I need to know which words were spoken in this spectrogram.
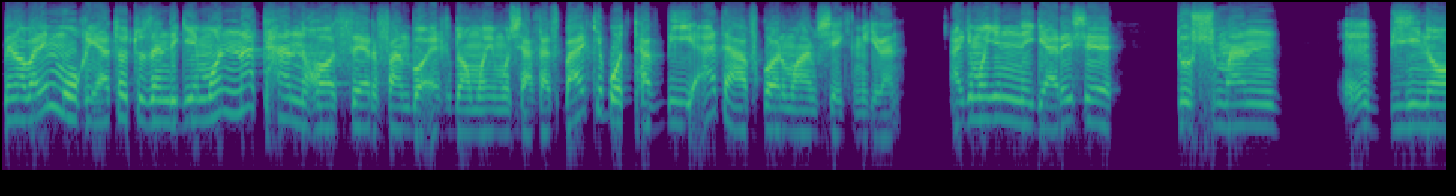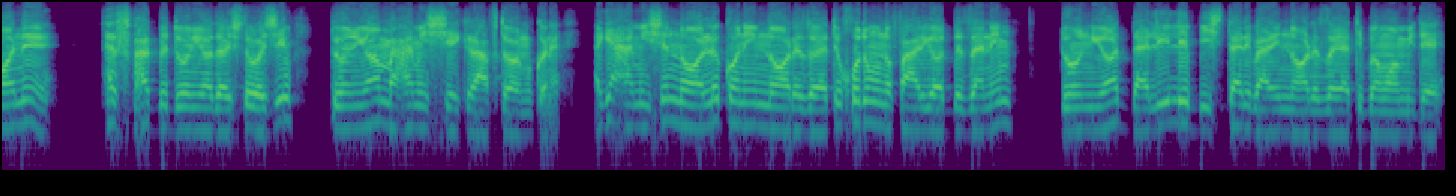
بنابراین موقعیت ها تو زندگی ما نه تنها صرفا با اقدام های مشخص بلکه با طبیعت افکار ما هم شکل می‌گیرن. اگه ما یه نگرش دشمن بینانه نسبت به دنیا داشته باشیم دنیا هم به همین شکل رفتار می‌کنه. اگه همیشه ناله کنیم نارضایتی خودمون رو فریاد بزنیم دنیا دلیل بیشتری برای نارضایتی به ما میده.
